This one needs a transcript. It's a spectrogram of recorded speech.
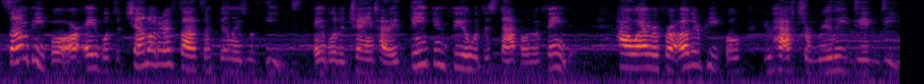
Some people are able to channel their thoughts and feelings with ease, able to change how they think and feel with the snap of a finger. However, for other people, you have to really dig deep,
